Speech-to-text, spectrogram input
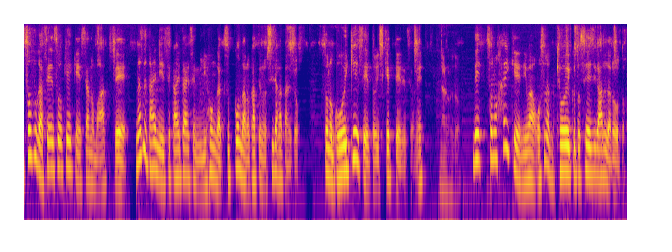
祖父が戦争経験したのもあって、なぜ第二次世界大戦に日本が突っ込んだのかっていうのを知りたかったんですよ。その合意形成と意思決定ですよね。なるほど。で、その背景にはおそらく教育と政治があるだろうと。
